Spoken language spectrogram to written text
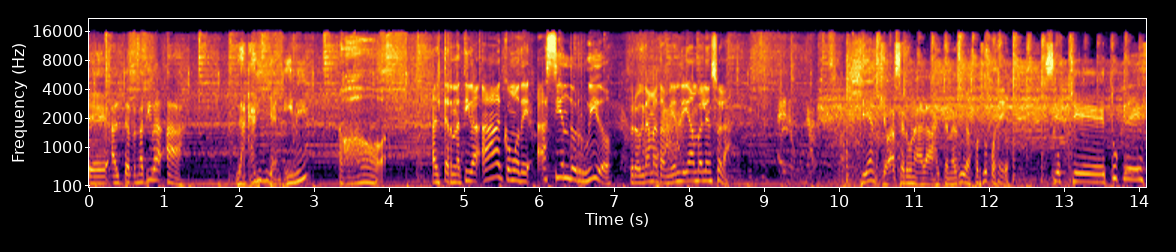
Eh, alternativa A, la Karin Yanine. Oh, alternativa A, como de Haciendo Ruido, programa también de Iván Valenzuela. Bien, que va a ser una de las alternativas, por supuesto. Si es que tú crees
